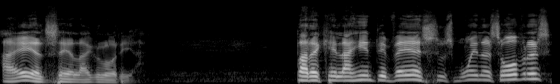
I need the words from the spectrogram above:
a Él sea la gloria. Para que la gente vea sus buenas obras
